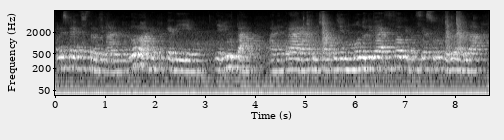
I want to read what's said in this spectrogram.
È un'esperienza straordinaria per loro anche perché li, li aiuta ad entrare anche diciamo così, in un mondo diverso che non sia solo quello della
